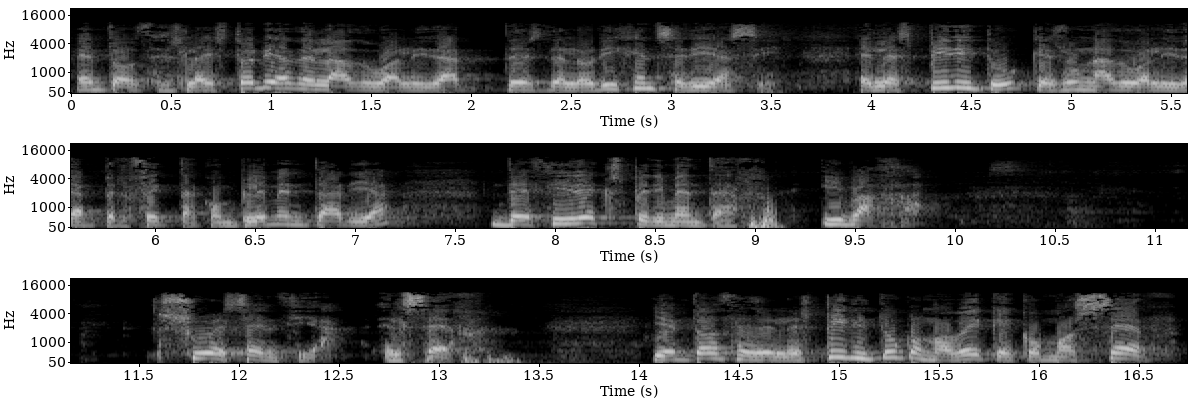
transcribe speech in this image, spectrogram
Entonces, la historia de la dualidad desde el origen sería así. El espíritu, que es una dualidad perfecta, complementaria, decide experimentar y baja su esencia, el ser. Y entonces el espíritu, como ve que como ser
